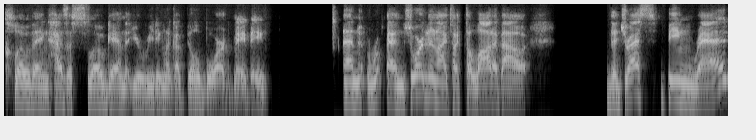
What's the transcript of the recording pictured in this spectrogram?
clothing has a slogan that you're reading like a billboard maybe. And and jordan and i talked a lot about the dress being red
